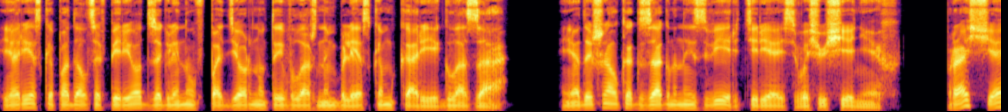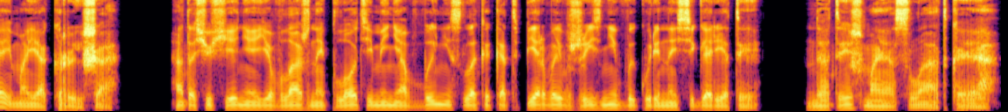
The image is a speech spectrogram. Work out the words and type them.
я резко подался вперед, заглянув в подернутые влажным блеском карие глаза. Я дышал, как загнанный зверь, теряясь в ощущениях. «Прощай, моя крыша!» От ощущения ее влажной плоти меня вынесло, как от первой в жизни выкуренной сигареты. «Да ты ж моя сладкая!»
